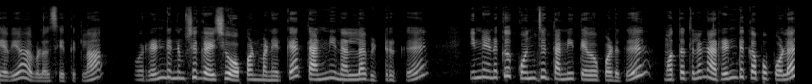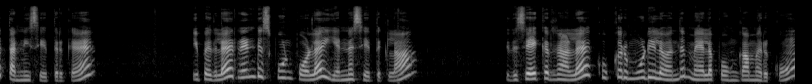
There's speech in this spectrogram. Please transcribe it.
தேவையோ அவ்வளோ சேர்த்துக்கலாம். ஒரு ரெண்டு நிமிஷம் கழித்து ஓப்பன் பண்ணியிருக்கேன் தண்ணி நல்லா விட்டுருக்கு. இன்னும் எனக்கு கொஞ்சம் தண்ணி தேவைப்படுது. மொத்தத்தில் நான் ரெண்டு கப்பு போல் தண்ணி சேர்த்துருக்கேன். இப்போ இதில் ரெண்டு ஸ்பூன் போல் எண்ணெய் சேர்த்துக்கலாம். இது சேர்க்கறதுனால குக்கர் மூடியில் வந்து மேலே பொங்காமல் இருக்கும்.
